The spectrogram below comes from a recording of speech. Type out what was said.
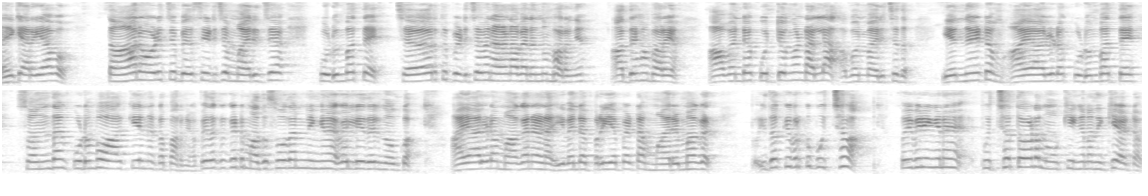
തനിക്കറിയാവോ? താൻ ഓടിച്ച് ബസ് ഇടിച്ച് മരിച്ച കുടുംബത്തെ ചേർത്ത് പിടിച്ചവനാണ് അവനെന്നും പറഞ്ഞ് അദ്ദേഹം പറയാം. അവന്റെ കുറ്റം കൊണ്ടല്ല അവൻ മരിച്ചത്. എന്നിട്ടും അയാളുടെ കുടുംബത്തെ സ്വന്തം കുടുംബമാക്കിയെന്നൊക്കെ പറഞ്ഞു. അപ്പോൾ ഇതൊക്കെ കേട്ട് മധുസൂദനൻ ഇങ്ങനെ വലിയ ഇതിൽ നോക്കുക. അയാളുടെ മകനാണ് ഇവന്റെ പ്രിയപ്പെട്ട മരുമകൾ. ഇതൊക്കെ ഇവർക്ക് പുച്ഛവാ. അപ്പോൾ ഇവരിങ്ങനെ പുച്ഛത്തോടെ നോക്കി ഇങ്ങനെ നിൽക്കുക കേട്ടോ.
